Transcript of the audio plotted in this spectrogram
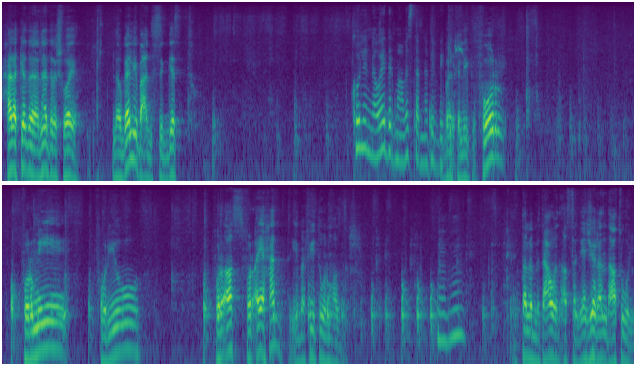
حالة كده نادرة شوية. لو جالي بعد السجست. كل النوادر مع مستر نبيل الله بكير يخليك. فور for me for you for us for أي حد يبقى فيه to المصدر الطالب متعود أصلا يا gerund على طول.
